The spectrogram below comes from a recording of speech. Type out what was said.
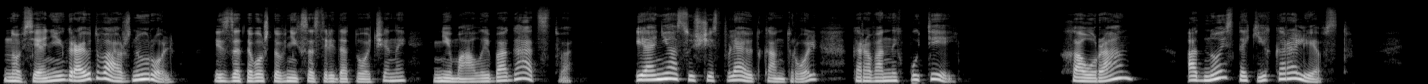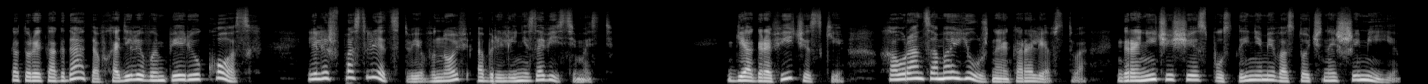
Но все они играют важную роль из-за того, что в них сосредоточены немалые богатства, и они осуществляют контроль караванных путей. Хауран – одно из таких королевств, которые когда-то входили в империю Косх и лишь впоследствии вновь обрели независимость. Географически Хауран – самое южное королевство, граничащее с пустынями Восточной Шемии.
